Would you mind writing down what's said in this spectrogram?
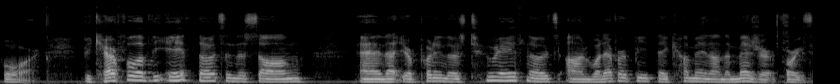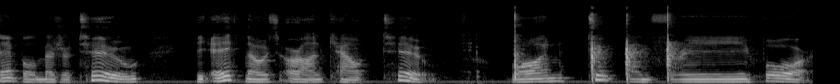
four. Be careful of the eighth notes in the song and that you're putting those two eighth notes on whatever beat they come in on the measure. For example, measure two, the eighth notes are on count two. One, two, and three, four,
